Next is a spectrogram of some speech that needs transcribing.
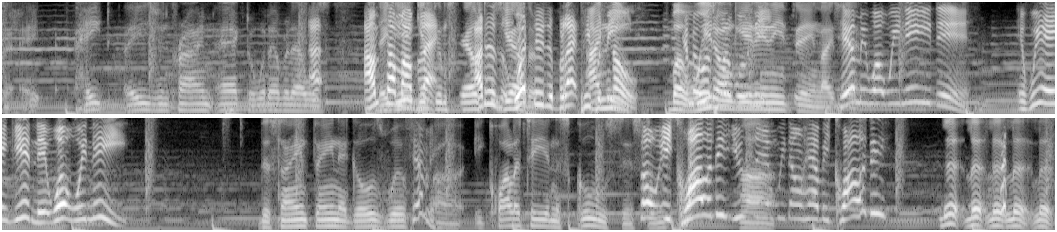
the A- hate Asian crime act or whatever that was. I'm talking about black. I just together. what do the black people I need? know, but we don't we get need. anything like Tell that. me what we need then. If we ain't getting it, what we need? the same thing that goes with uh, equality in the school system. So equality? You Uh, saying we don't have equality? Look, look, look, look, look.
